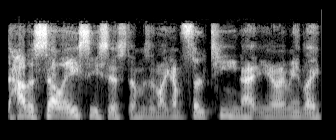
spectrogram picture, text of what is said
how to sell AC systems. And like I'm 13. I, you know, I mean, like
